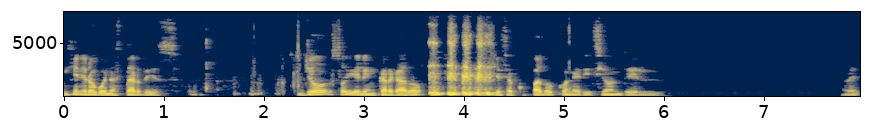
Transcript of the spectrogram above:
Ingeniero, buenas tardes. Yo soy el encargado que se ha ocupado con la edición del... A ver.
